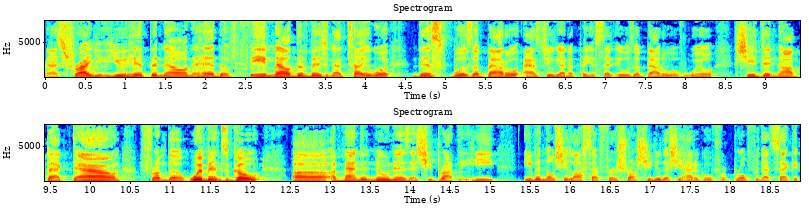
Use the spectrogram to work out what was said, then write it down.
That's right. You, you hit the nail on the head. The female division. I tell you what, this was a battle, as Julianna Pena said, it was a battle of will. She did not back down from the women's goat, uh, Amanda Nunes, and she brought the heat even though she lost that first round, she knew that she had to go for broke for that second,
